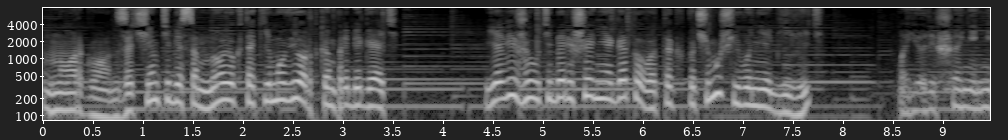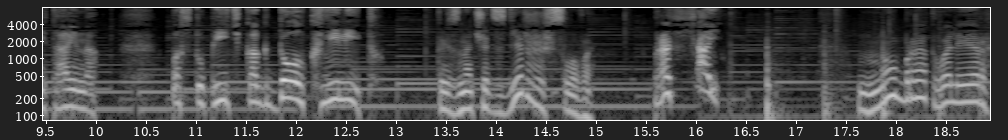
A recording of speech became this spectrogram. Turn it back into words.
Ну, Аргон, зачем тебе со мною к таким уверткам прибегать? Я вижу, у тебя решение готово, так почему ж его не объявить? Мое решение не тайна. Поступить, как долг велит. Ты, значит, сдержишь слово? Прощай! Ну, брат Валер,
